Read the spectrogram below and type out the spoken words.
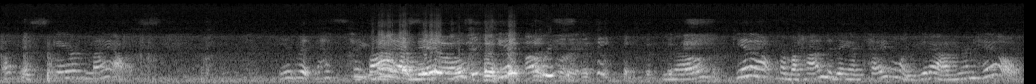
like a scared mouse. Yeah, but that's Fine, not I new. said, just get over it. You know, get out from behind the damn table and get out here and help.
